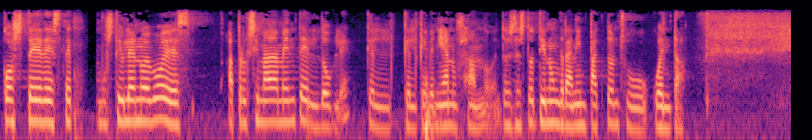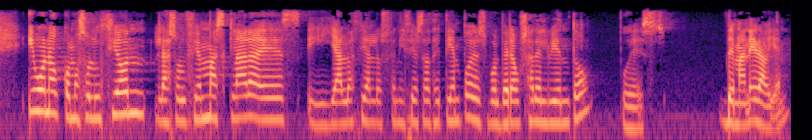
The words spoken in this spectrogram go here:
coste de este combustible nuevo es aproximadamente el doble que el, que venían usando. Entonces esto tiene un gran impacto en su cuenta. Y bueno, como solución, la solución más clara es, y ya lo hacían los fenicios hace tiempo, es volver a usar el viento, pues de manera bien,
